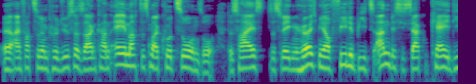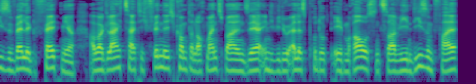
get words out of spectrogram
äh, einfach zu einem Producer sagen kann, ey, mach das mal kurz so und so. Das heißt, deswegen höre ich mir auch viele Beats an, bis ich sage, okay, diese Welle gefällt mir. Aber gleichzeitig finde ich, kommt dann auch manchmal ein sehr individuelles Produkt eben raus. Und zwar wie in diesem Fall,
